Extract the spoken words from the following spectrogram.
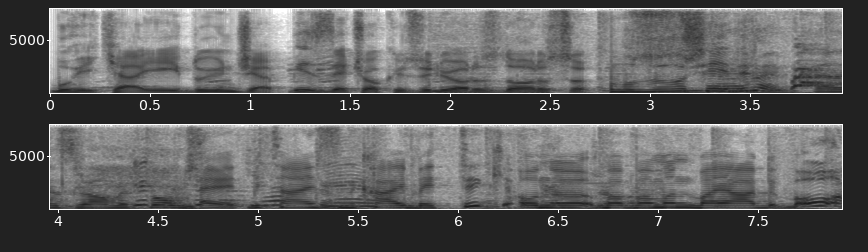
Bu hikayeyi duyunca biz de çok üzülüyoruz doğrusu. Bu Zuzu şey değil mi? Bir tanesi rahmetli olmuş. Evet bir tanesini kaybettik. Onu babamın bayağı bir o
